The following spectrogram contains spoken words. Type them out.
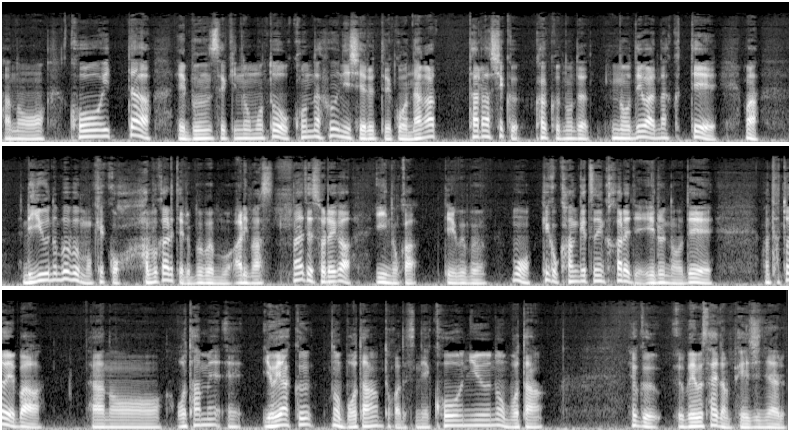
あのーこういった分析のもとこんな風にしてるっていうこう長っ新しく書くのでのではなくてまあ理由の部分も結構省かれている部分もあります。なぜそれがいいのかっていう部分も結構簡潔に書かれているので、まあ例えばあのーおためえ予約のボタンとかですね購入のボタンよくウェブサイトのページにある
